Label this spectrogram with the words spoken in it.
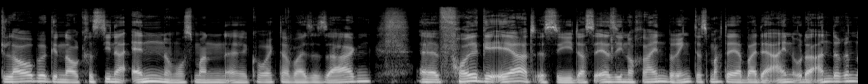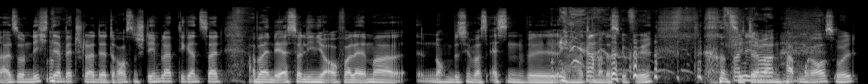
glaube, genau, Christina N. muss man äh, korrekterweise sagen. Äh, voll geehrt ist sie, dass er sie noch reinbringt. Das macht er ja bei der einen oder anderen. Also nicht der Bachelor, der draußen stehen bleibt die ganze Zeit, aber in erster Linie auch, weil er immer noch ein bisschen was essen will, hatte man das Gefühl. Und sich ich dann einen Happen rausholt.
